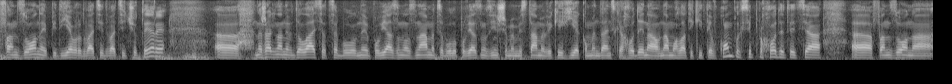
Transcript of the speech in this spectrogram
фан-зони під Євро 2024. Е, На жаль, вона не вдалася. Це було не пов'язано з нами, це було пов'язано з іншими містами, в яких є комендантська година. А вона могла тільки йти в комплексі проходити ця е, фан-зона.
